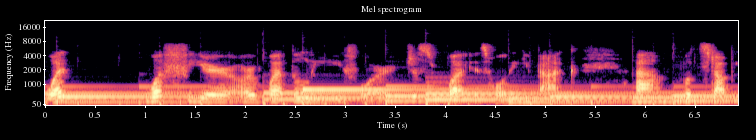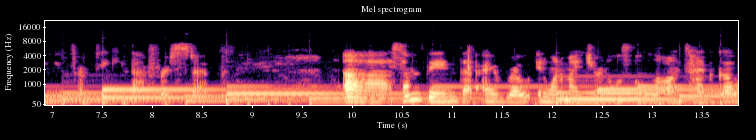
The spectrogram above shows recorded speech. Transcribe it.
What what fear or what belief or just what is holding you back? Um, what's stopping you from taking that first step? Uh, something that I wrote in one of my journals a long time ago,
